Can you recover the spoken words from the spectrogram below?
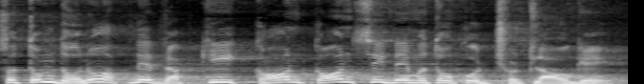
सो तुम दोनों अपने रब की कौन कौन सी नेमतों को झुटलाओगे?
